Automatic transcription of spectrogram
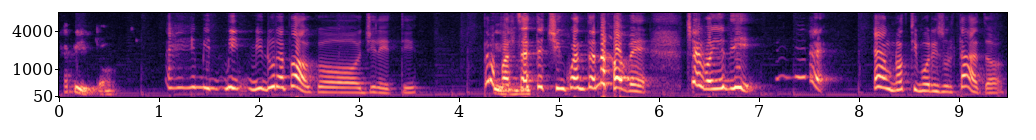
Capito? Eh, mi, mi- mi dura poco, Giletti. Però Sì. fa il 7,59. Cioè, voglio dire, eh, è un ottimo risultato.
